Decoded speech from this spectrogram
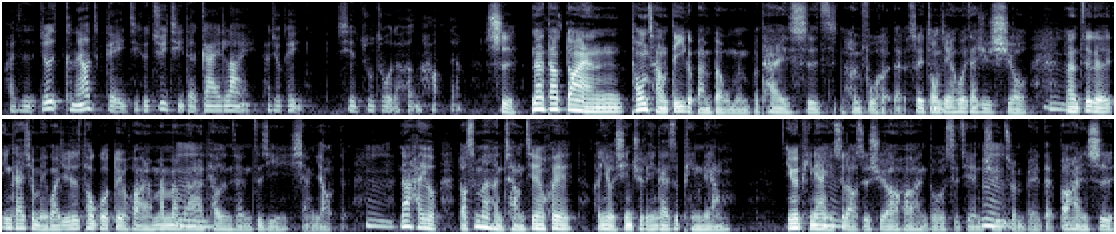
还是就是可能要给几个具体的 guideline，他就可以。协助做的很好，这样是。那他当然，通常第一个版本我们不太是很符合的，所以中间会再去修。嗯、那这个应该就没关系，就是透过对话，慢慢把它调整成自己想要的。嗯。那还有老师们很常见会很有兴趣的，应该是评量。因为评量也是老师需要花很多时间去准备的，嗯、包含是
